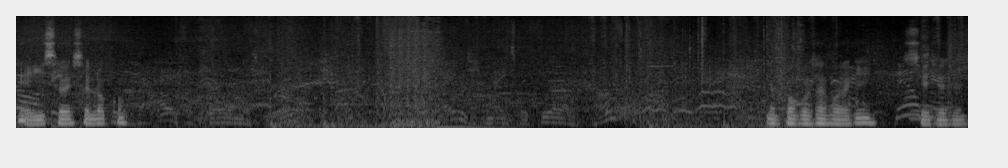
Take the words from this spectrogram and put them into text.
¿Qué hizo ese loco? ¿Le puedo cruzar por aquí? Sí, sí, sí.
